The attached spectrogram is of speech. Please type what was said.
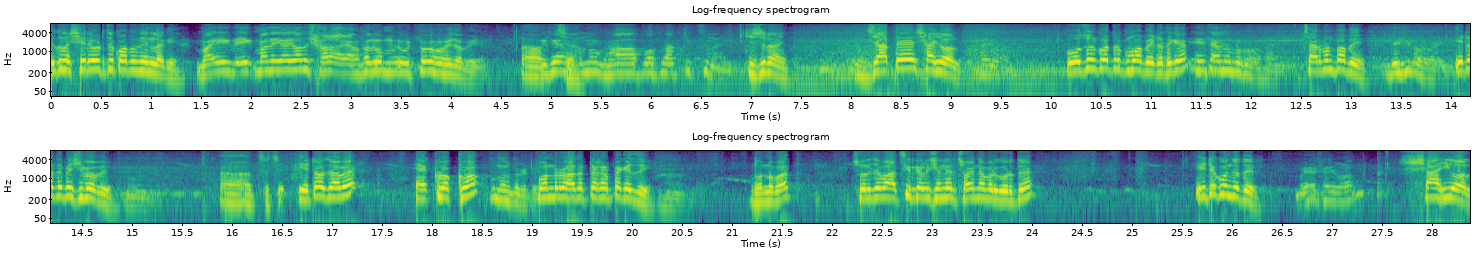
এগুলো সেরে উঠতে কতদিন লাগে? ভাই মানে সারা এখন উঠতে হয়ে যাবে। আচ্ছা। কোনো ঘা পশলা কিচ্ছু নাই। কিছু নাই। যাতে সাইহল। ওজন কত কমাবে এটা থেকে? চার মন পাবে বেশি পাবে এটাতে বেশি পাবে? আচ্ছা আচ্ছা। এটাও যাবে এক লক্ষ পনেরো পনেরো হাজার টাকার প্যাকেজে। ধন্যবাদ। চলে যাব আজকের কালেকশনের ছয় নাম্বার গরুতে। এইটা কোন জাতের? শাহিওয়াল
